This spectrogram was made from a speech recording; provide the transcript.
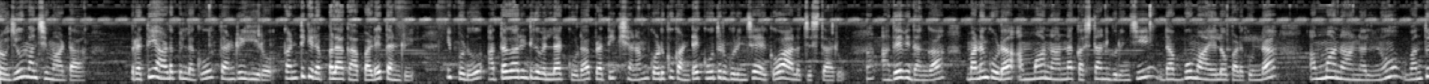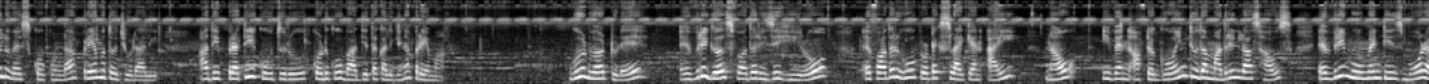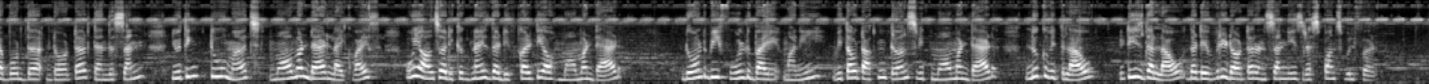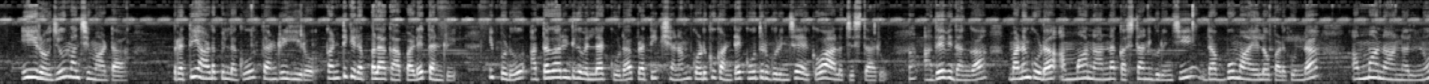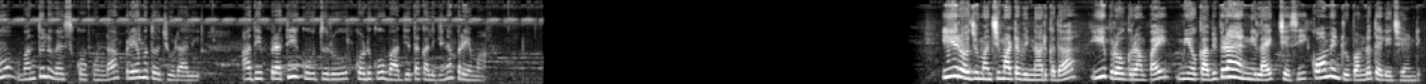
ఈరోజు మంచి మాట. ప్రతి ఆడపిల్లకు తండ్రి హీరో కంటికి రెప్పలా కాపాడే తండ్రి. ఇప్పుడు అత్తగారింటికి వెళ్ళాక కూడా ప్రతి క్షణం కొడుకు కంటే కూతురు గురించే ఎక్కువ ఆలోచిస్తారు. అదేవిధంగా మనం కూడా అమ్మా నాన్న కష్టాన్ని గురించి డబ్బు మాయలో పడకుండా అమ్మ నాన్నలను వంతులు వేసుకోకుండా ప్రేమతో చూడాలి. అది ప్రతి కూతురు కొడుకు బాధ్యత కలిగిన ప్రేమ. Good word today. Every girl's father is a hero, a father who protects like an eye. Now, even after going to the mother in law's house, every moment is more about the daughter than the son. You think too much, mom and dad likewise. We also recognize the difficulty of mom and dad. Don't be fooled by money without talking terms with mom and dad. Look with love. It is the love that every daughter and son is responsible for. ఈరోజు మంచి మాట. ప్రతి ఆడపిల్లకు తండ్రి hero కంటికి రెప్పలా కాపాడే తండ్రి. ఇప్పుడు అత్తగారింటికి వెళ్ళాక కూడా ప్రతి క్షణం కొడుకు కంటే కూతురు గురించే ఎక్కువ ఆలోచిస్తారు. అదేవిధంగా మనం కూడా అమ్మా నాన్న కష్టాన్ని గురించి డబ్బు మాయలో పడకుండా అమ్మ నాన్నలను వంతులు వేసుకోకుండా ప్రేమతో చూడాలి. అది ప్రతి కూతురు కొడుకు బాధ్యత కలిగిన ప్రేమ. ఈరోజు మంచి మాట విన్నారు కదా? ఈ ప్రోగ్రాంపై మీ యొక్క అభిప్రాయాన్ని లైక్ చేసి కామెంట్ రూపంలో తెలియచేయండి.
